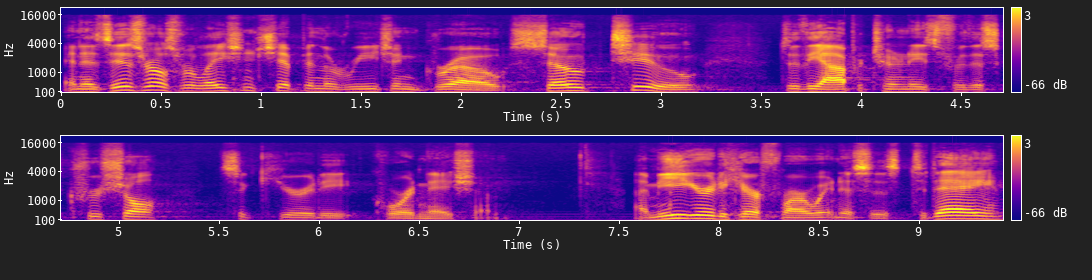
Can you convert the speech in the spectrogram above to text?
And as Israel's relationship in the region grow, so too do the opportunities for this crucial security coordination. I'm eager to hear from our witnesses today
